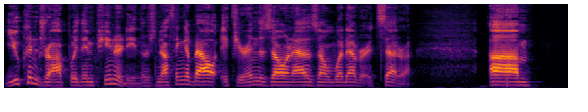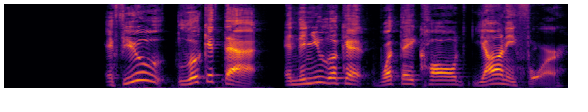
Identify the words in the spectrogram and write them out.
you can drop with impunity. There's nothing about if you're in the zone, out of the zone, whatever, etc. Um, if you look at that and then you look at what they called Yanni for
